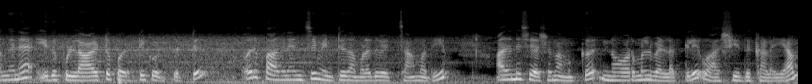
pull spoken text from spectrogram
അങ്ങനെ ഇത് ഫുള്ളായിട്ട് പുരട്ടി കൊടുത്തിട്ട് ഒരു പതിനഞ്ച് മിനിറ്റ് നമ്മളത് വെച്ചാൽ മതി. അതിനുശേഷം നമുക്ക് നോർമൽ വെള്ളത്തിൽ വാഷ് ചെയ്ത് കളയാം.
